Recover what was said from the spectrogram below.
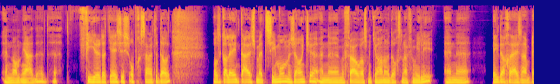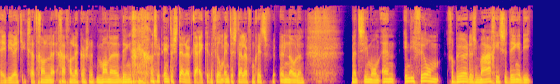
en dan ja, de, de, vieren dat Jezus is opgestaan uit de dood was ik alleen thuis met Simon, mijn zoontje. En uh, mijn vrouw was met Johanna, mijn dochter, naar familie. En uh, ik dacht, hij is nou baby, weet je. Ik zet gewoon, ga gewoon lekker soort mannen ding, een soort Interstellar kijken. De film Interstellar van Christopher Nolan. Met Simon. En in die film gebeuren dus magische dingen die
